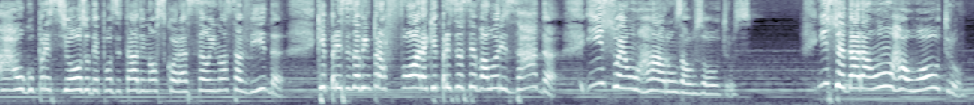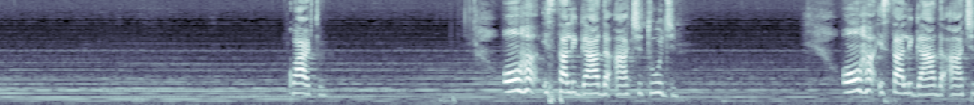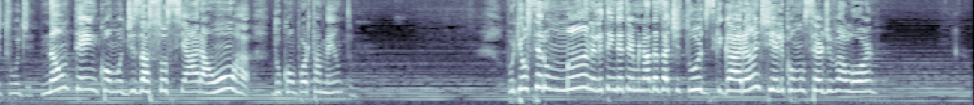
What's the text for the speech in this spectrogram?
há algo precioso depositado em nosso coração, em nossa vida, que precisa vir para fora, que precisa ser valorizada. Isso é honrar uns aos outros. Isso é dar a honra ao outro. Quarto, honra está ligada à atitude. Honra está ligada à atitude. Não tem como desassociar a honra do comportamento. Porque o ser humano, ele tem determinadas atitudes que garante ele como um ser de valor.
